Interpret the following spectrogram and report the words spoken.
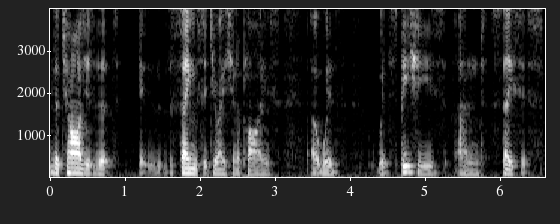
the charge is that it, the same situation applies uh, with with species and stasis.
